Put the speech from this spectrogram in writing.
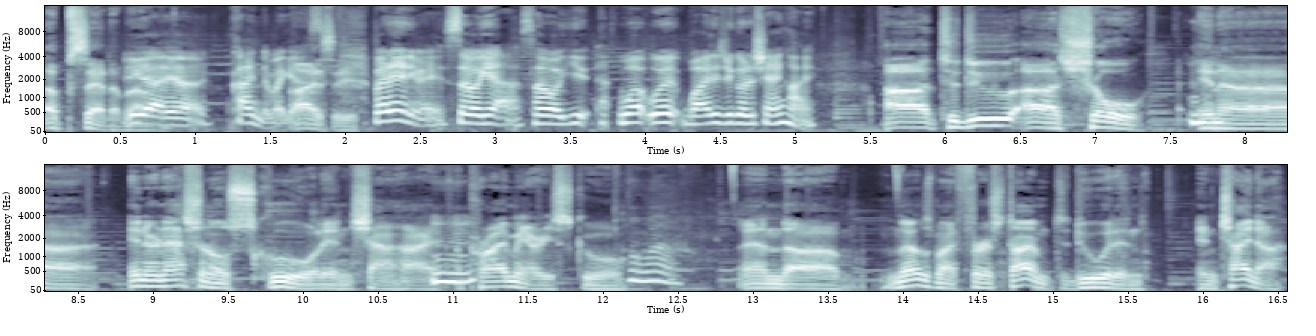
upset about. yeah, it. yeah, kind of, I guess. I see. But anyway, so yeah, so you, what, what, why did you go to Shanghai? Uh, to do a show Mm-hmm. in a international school in Shanghai, a primary school, Mm-hmm. Oh wow. and uh, that was my first time to do it in in China.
